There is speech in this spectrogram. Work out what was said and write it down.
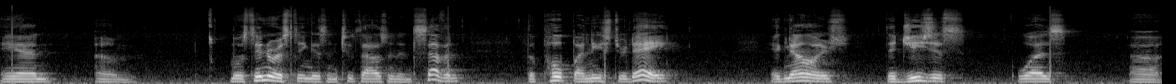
And um, most interesting is in 2007, the Pope on Easter Day acknowledged that Jesus was uh,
